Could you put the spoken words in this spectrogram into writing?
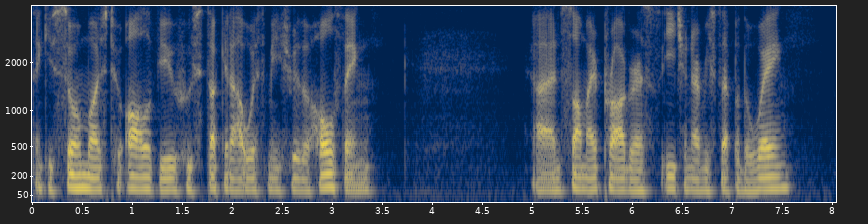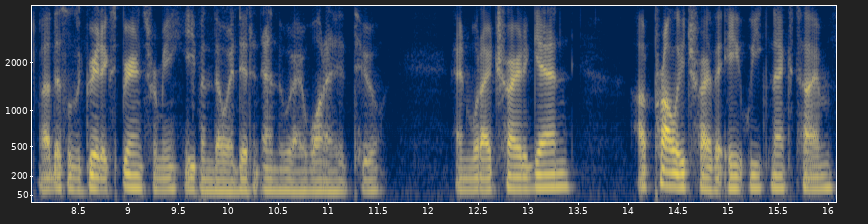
Thank you so much to all of you who stuck it out with me through the whole thing uh, and saw my progress each and every step of the way. Uh, this was a great experience for me, even though it didn't end the way I wanted it to. And would I try it again? I'll probably try the eight week next time,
